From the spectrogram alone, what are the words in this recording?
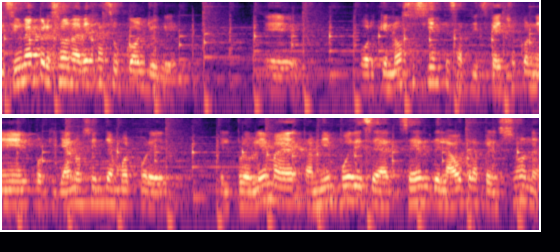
Y si una persona deja a su cónyuge eh, porque no se siente satisfecho con él, porque ya no siente amor por él, el problema también puede ser, ser de la otra persona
